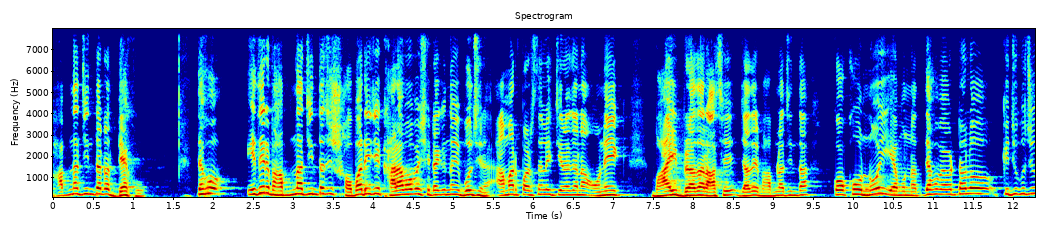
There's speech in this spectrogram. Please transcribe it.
ভাবনা চিন্তাটা দেখো। দেখো, এদের ভাবনা চিন্তা যে সবারই যে খারাপ হবে সেটা কিন্তু আমি বলছি না। আমার পার্সোনালি চেনা জানা অনেক ভাই ব্রাদার আছে যাদের ভাবনা চিন্তা কখনোই এমন না। দেখো, ব্যাপারটা হলো কিছু কিছু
